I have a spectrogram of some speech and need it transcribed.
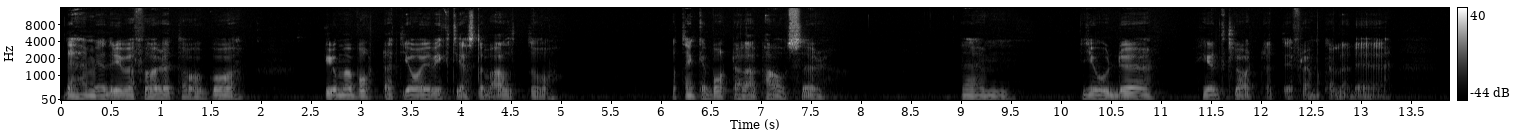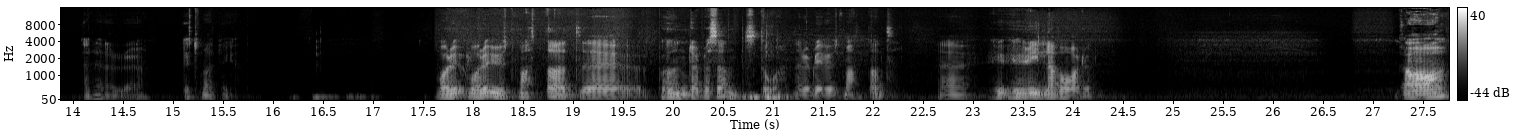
det här med att driva företag och glömma bort att jag är viktigast av allt och, och tänka bort alla pauser um, gjorde helt klart att det framkallade den här eh, utmattningen. Var du, var du utmattad eh, på 100 procent då, när du blev utmattad? Eh, hur, hur illa var du? Ja,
